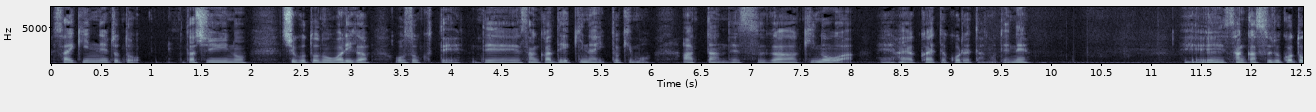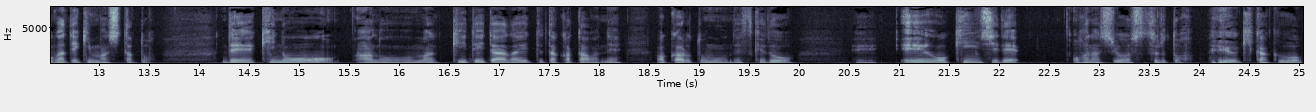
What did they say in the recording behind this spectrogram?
最近ねちょっと私の仕事の終わりが遅くてで参加できない時もあったんですが昨日は、え早く帰ってこれたのでねえー参加することができましたと。で昨日あのまあ聞いていただいてた方はねわかると思うんですけど、えー英語禁止でお話をするという企画を、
